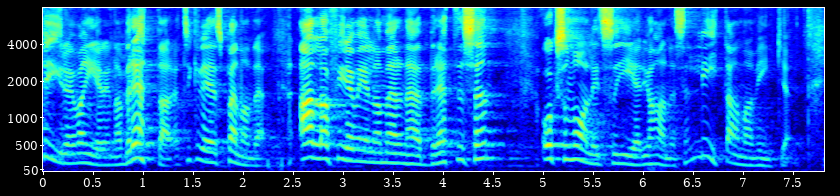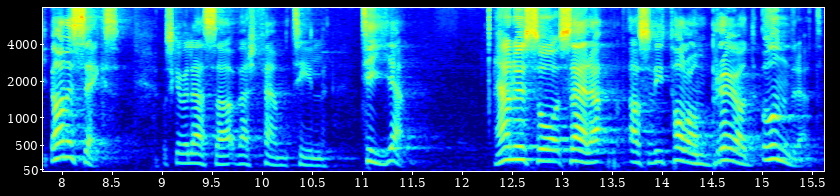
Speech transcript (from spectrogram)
fyra evangelierna berättar. Jag tycker det är spännande. Alla fyra evangelierna med den här berättelsen. Och som vanligt så ger Johannes en lite annan vinkel. Johannes 6, då ska vi läsa vers 5 till 10. Här nu så, så är det, alltså vi talar om brödundret.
